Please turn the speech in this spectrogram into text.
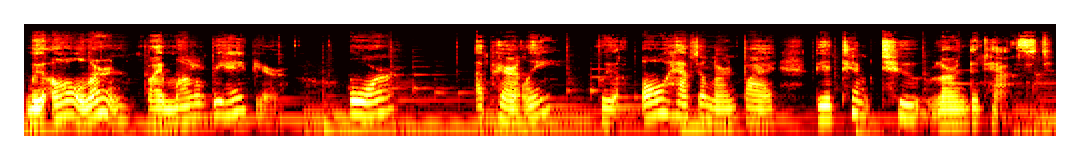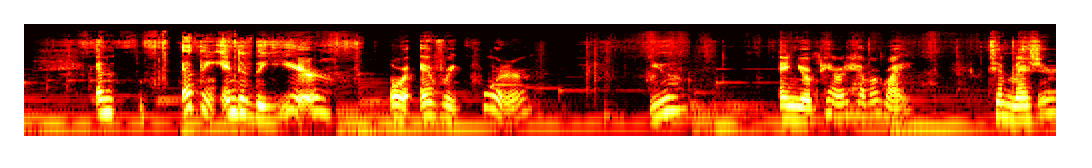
we all learn by modeled behavior, or apparently we all have to learn by the attempt to learn the task. And at the end of the year or every quarter, you and your parent have a right to measure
